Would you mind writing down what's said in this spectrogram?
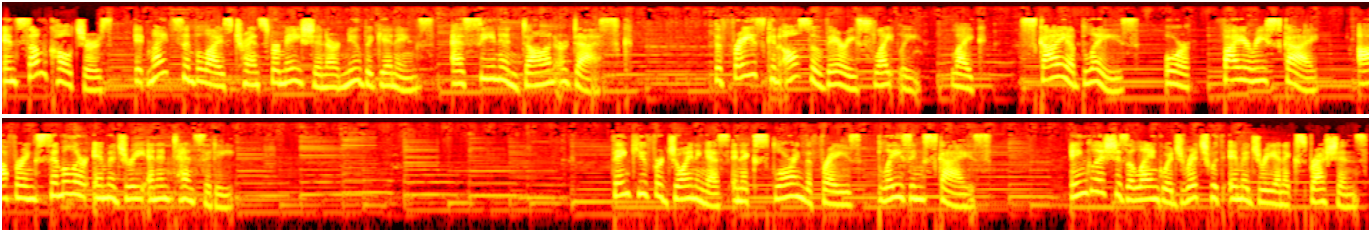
In some cultures, it might symbolize transformation or new beginnings, as seen in dawn or dusk. The phrase can also vary slightly, like sky ablaze or fiery sky, offering similar imagery and intensity. Thank you for joining us in exploring the phrase blazing skies. English is a language rich with imagery and expressions,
